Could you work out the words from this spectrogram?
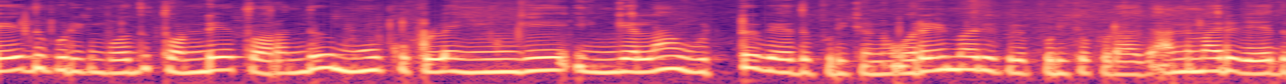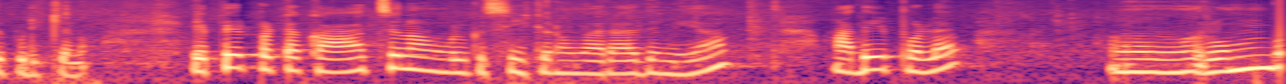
வேது பிடிக்கும்போது தொண்டையை திறந்து மூக்குக்குள்ளே இங்கே இங்கெல்லாம் விட்டு வேது பிடிக்கணும். ஒரே மாதிரி இப்படி பிடிக்கக்கூடாது. அந்த மாதிரி வேது பிடிக்கணும். எப்பேற்பட்ட காய்ச்சலும் அவங்களுக்கு சீக்கிரம் வராதுங்கய்யா. அதே போல் ரொம்ப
